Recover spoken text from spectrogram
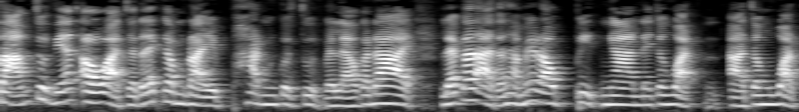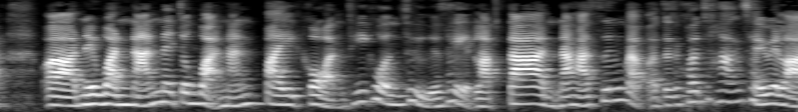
สามจุดเนี้ยเราอาจจะได้กำไรพันกว่าจุดไปแล้วก็ได้ แล้วก็อาจจะทำให้เราปิดงานในจังหวัดอ่าจังหวัดอ่าในวันนั้นในจังหวะนั้นไปก่อนที่คนถือเทรดรับต้านนะคะ ซึ่งแบบอาจจะค่อนข้างใช้เวลา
